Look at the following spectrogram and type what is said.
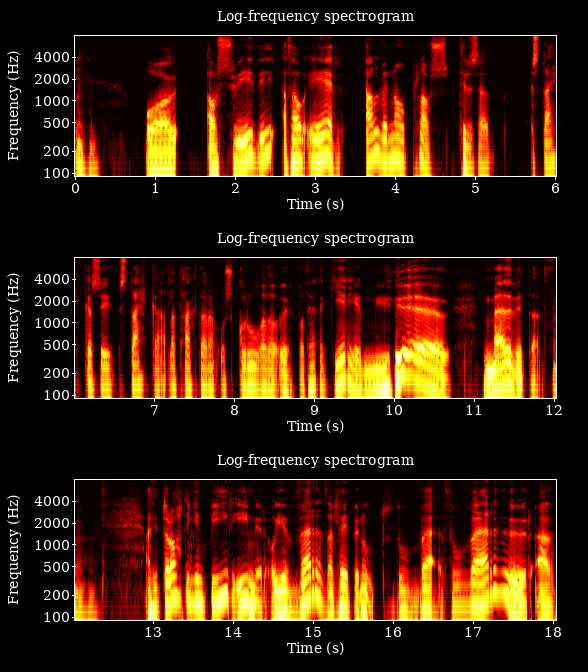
Mhm. og á sviði að þá er alveg nóg pláss til þess að stækka sig, stækka alla taktana og skrúa þá upp og þetta ger ég mjög meðvitað Mhm. að því drottningin býr í mér og ég verð að hleypin út þú, ver, þú verður að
